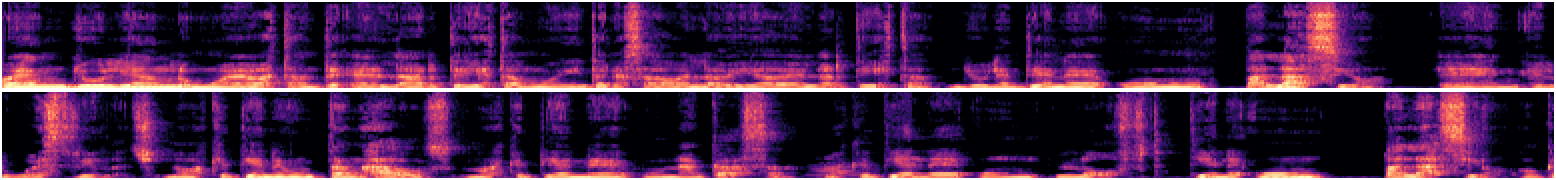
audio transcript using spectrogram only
ven, Julian lo mueve bastante el arte y está muy interesado en la vida del artista. Julian tiene un palacio en el West Village. No es que tiene un townhouse, no es que tiene una casa, no es que tiene un loft, tiene un palacio, ¿ok?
